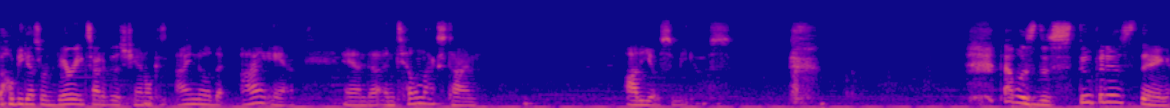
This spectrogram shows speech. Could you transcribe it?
I hope you guys are very excited for this channel because I know that I am. And uh, until next time, Adios, amigos. that was the stupidest thing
